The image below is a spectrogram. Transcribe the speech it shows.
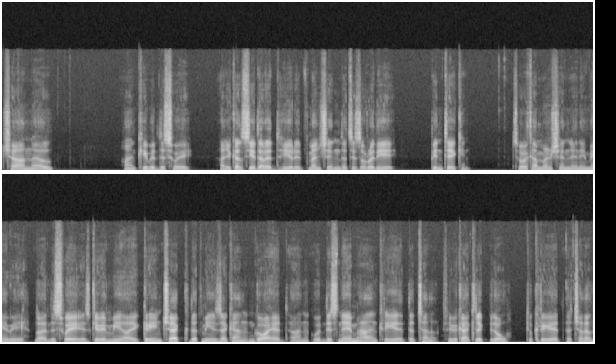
channel and keep it this way. And you can see the red here, it mentioned that is already been taken. So I can mention any maybe like this way is giving me like green check. That means I can go ahead and with this name and create the channel. So you can click below to create a channel.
